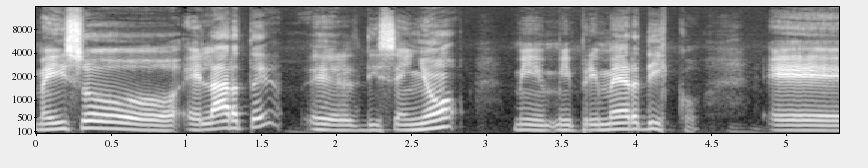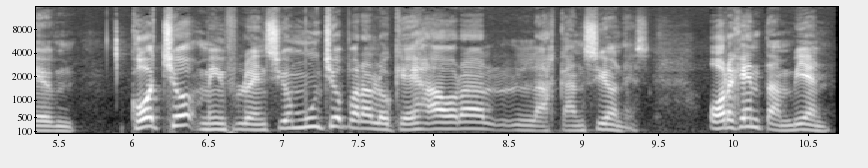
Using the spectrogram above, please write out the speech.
me hizo el arte, eh, diseñó mi, mi primer disco. Eh, Cocho me influenció mucho para lo que es ahora las canciones. Orgen también.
